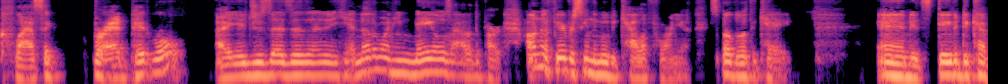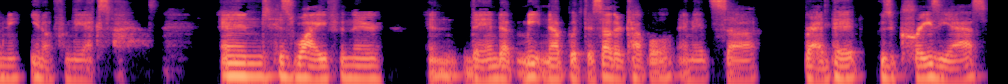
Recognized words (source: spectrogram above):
classic Brad Pitt role. I it just as another one he nails out of the park. I don't know if you've ever seen the movie California, spelled with a K, and it's David Duchovny, you know, from the X Files, and his wife, and they're and they end up meeting up with this other couple, and it's uh, Brad Pitt, who's a crazy ass,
